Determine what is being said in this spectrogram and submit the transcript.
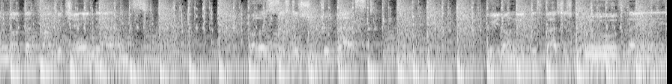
and love that funky chain dance. Brothers, sisters, shoot your best. We don't need this fascist groove thing.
